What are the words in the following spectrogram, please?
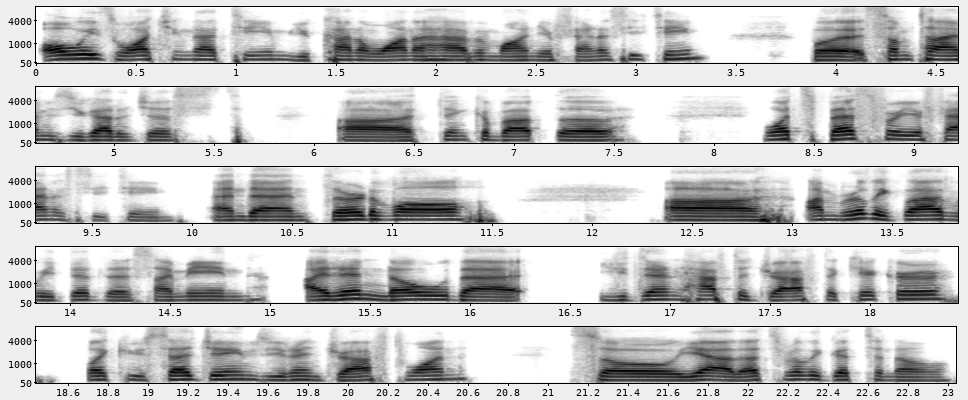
always watching that team. You kind of want to have him on your fantasy team, but sometimes you got to just uh, think about the what's best for your fantasy team. And then third of all, uh, I'm really glad we did this. I mean, I didn't know that you didn't have to draft a kicker. Like you said, James, you didn't draft one. So yeah, that's really good to know.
